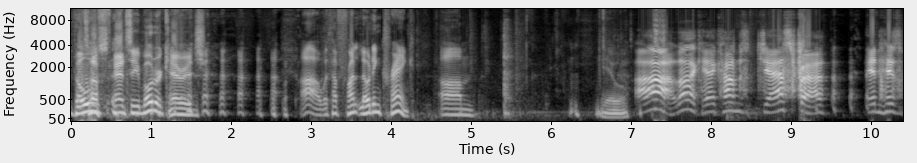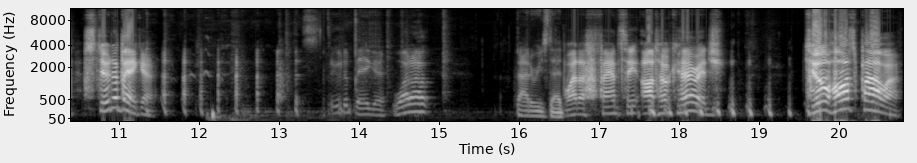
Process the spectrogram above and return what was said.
Those those fancy motor carriage. ah with a front loading crank. Um, yeah, well, Ah, look, here comes Jasper in his Studebaker. Studebaker. what a Battery's dead. What a fancy auto carriage. Two horsepower.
